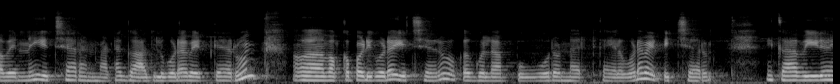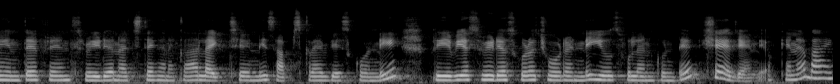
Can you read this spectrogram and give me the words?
అవన్నీ ఇచ్చారనమాట గాజులు కూడా పెట్టారు. ఒక్క పొడి కూడా ఇచ్చారు. ఒక గులాబీ పువ్వు రెండు అరటికాయలు కూడా పెట్టించారు ఇక వీడియో ఇంతే ఫ్రెండ్స్. వీడియో నచ్చితే కనుక లైక్ చేయండి సబ్స్క్రైబ్ చేసుకోండి. ప్రీవియస్ వీడియోస్ కూడా చూడండి. యూస్ఫుల్ అనుకుంటే షేర్ చేయండి. ఓకేనా? బాయ్.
